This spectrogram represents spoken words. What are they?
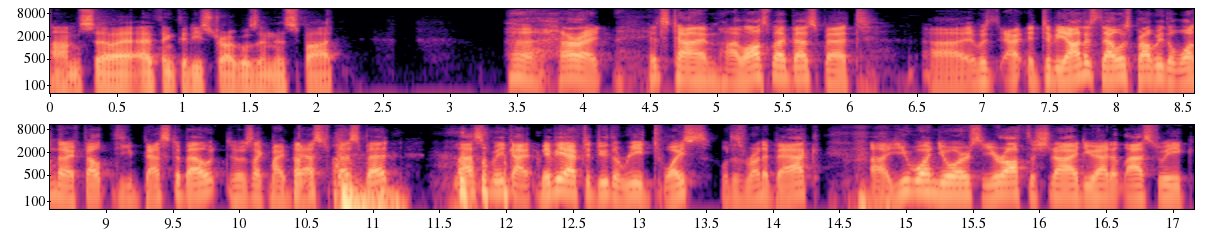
Um, so I, I think that he struggles in this spot. All right, it's time. I lost my best bet. Uh, it was, uh, to be honest, that was probably the one that I felt the best about. It was like my best best bet last week. I maybe I have to do the read twice. We'll just run it back. Uh, you won yours. So you're off the schneid. You had it last week.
